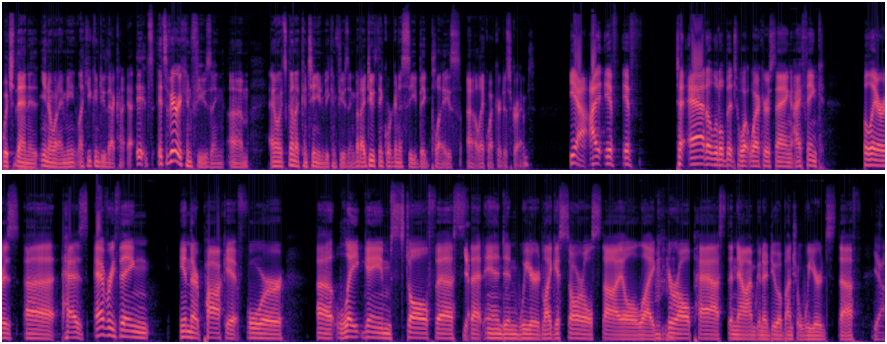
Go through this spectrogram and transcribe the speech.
which then is, you know what I mean? Like you can do that kind of. It's it's very confusing, um, and it's going to continue to be confusing. But I do think we're going to see big plays, uh, like Wecker describes. Yeah, I if if to add a little bit to what Wecker's saying, I think Polaris uh, has everything in their pocket for uh, late game stall fests Yeah. that end in weird, like a Sarl style, like Mm-hmm. you're all passed and now I'm gonna do a bunch of weird stuff. Yeah,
